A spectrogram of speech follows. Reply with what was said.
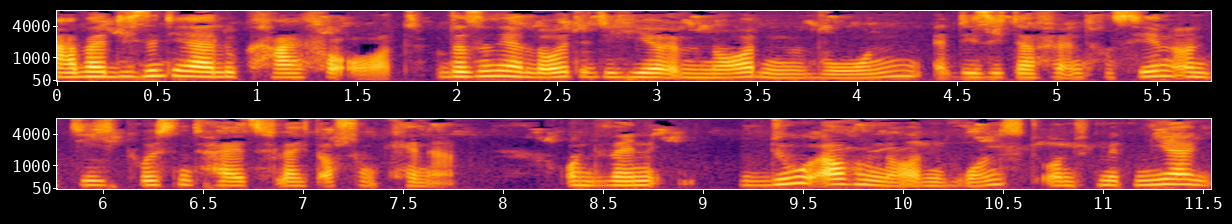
Aber die sind ja lokal vor Ort. Und das sind ja Leute, die hier im Norden wohnen, die sich dafür interessieren und die ich größtenteils vielleicht auch schon kenne. Und wenn du auch im Norden wohnst und mit mir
